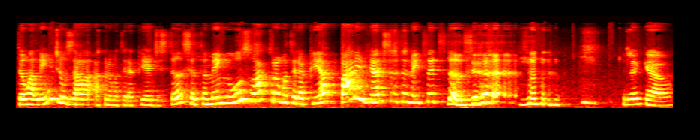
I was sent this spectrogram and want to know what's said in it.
Então, além de usar a cromoterapia à distância, eu também uso a cromoterapia para enviar os tratamentos à distância. que legal.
